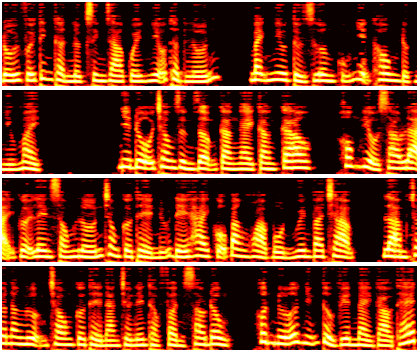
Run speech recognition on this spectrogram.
đối với tinh thần lực sinh ra quấy nhiễu thật lớn, mạnh như từ dương cũng nhịn không được nhíu mày. Nhiệt độ trong rừng rậm càng ngày càng cao, không hiểu sao lại gợi lên sóng lớn trong cơ thể nữ đế hai cỗ băng hỏa bổn nguyên va chạm, làm cho năng lượng trong cơ thể nàng trở nên thập phần sao động, hơn nữa những tử viên này gào thét,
